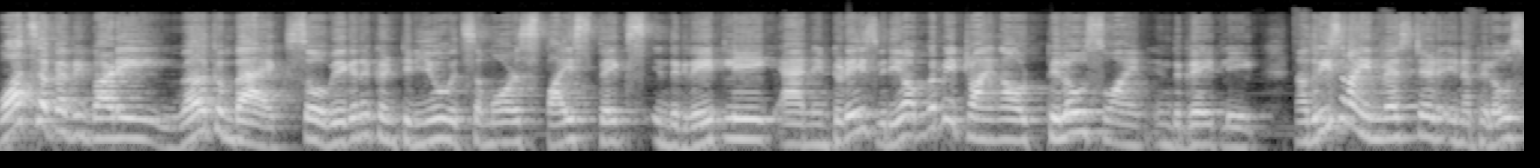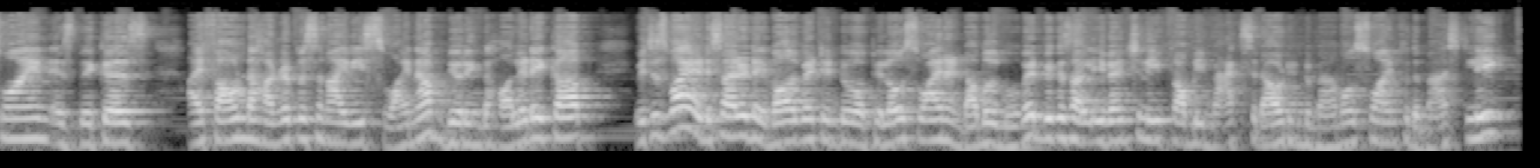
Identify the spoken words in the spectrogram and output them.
What's up, everybody? Welcome back. So we're going to continue with some more spice picks in the Great League. And in today's video, I'm going to be trying out Piloswine in the Great League. Now, the reason I invested in a Piloswine is because I found a 100% IV Swinub during the Holiday Cup, which is why I decided to evolve it into a Piloswine and double move it because I'll eventually probably max it out into Mamoswine for the Master League.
